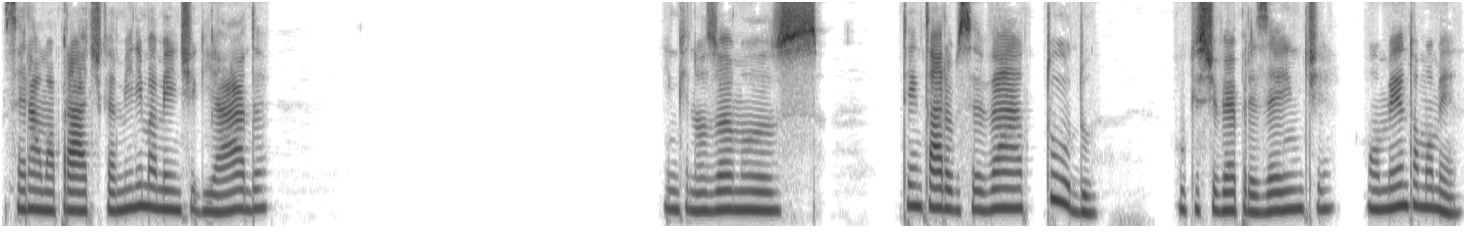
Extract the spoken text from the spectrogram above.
Será uma prática minimamente guiada, em que nós vamos tentar observar tudo o que estiver presente, momento a momento.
